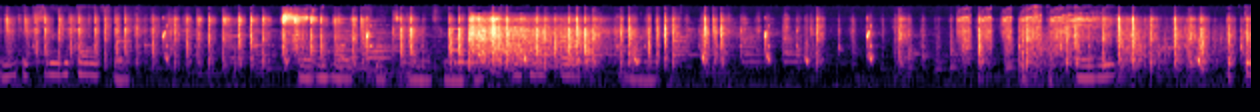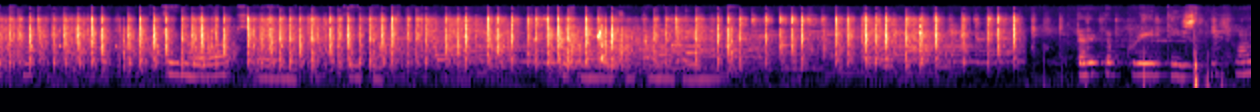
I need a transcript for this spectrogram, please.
And it's really powerful. Third upgrade is this one.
